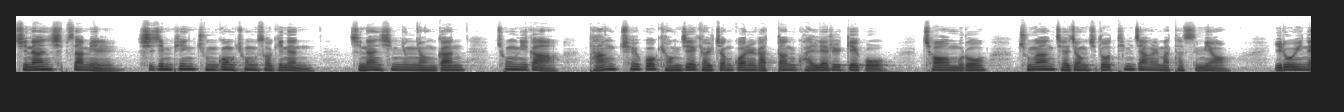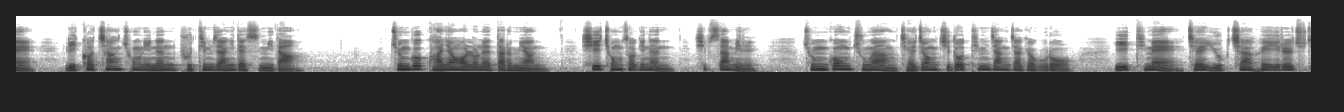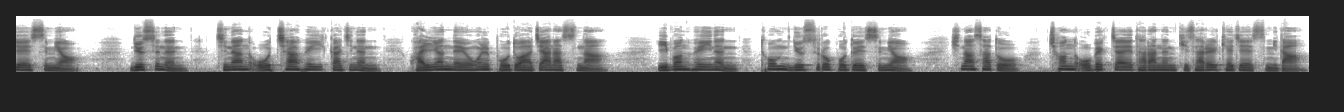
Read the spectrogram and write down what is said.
지난 13일 시진핑 중공 총서기는 지난 16년간 총리가 당 최고 경제 결정권을 갖던 관례를 깨고 처음으로 중앙재정지도 팀장을 맡았으며 이로 인해 리커창 총리는 부팀장이 됐습니다. 중국 관영 언론에 따르면 시 총서기는 13일 중공 중앙재정지도 팀장 자격으로 이 팀의 제6차 회의를 주재했으며 뉴스는 지난 5차 회의까지는 관련 내용을 보도하지 않았으나 이번 회의는 톰 뉴스로 보도했으며 신화사도 1,500자에 달하는 기사를 게재했습니다.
